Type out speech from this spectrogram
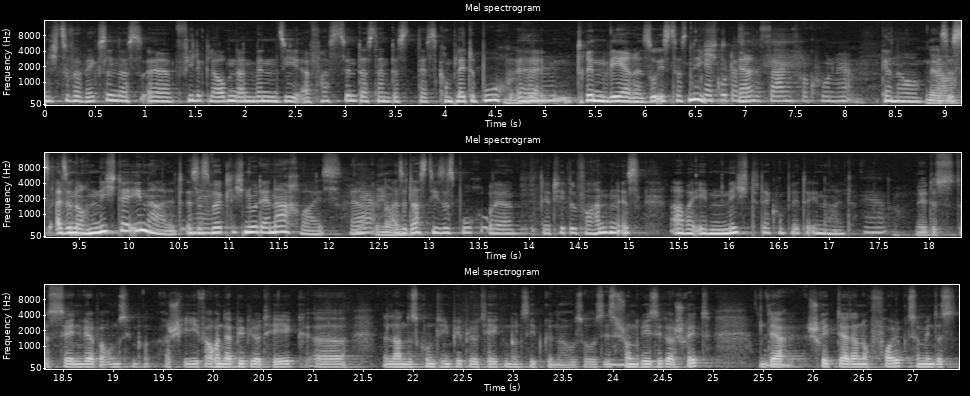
nicht zu verwechseln, dass äh, viele glauben dann, wenn sie erfasst sind, dass dann das, das komplette Buch äh, mhm. drin wäre. So ist das nicht. Ja, gut, dass ja? Sie das sagen, Frau Kuhn. Ja. Genau. Ja. Es ist also noch nicht der Inhalt, es nee. ist wirklich nur der Nachweis. Ja? Genau. Also, dass dieses Buch oder der Titel vorhanden ist, aber eben nicht der komplette Inhalt. Ja. Nee, das, das sehen wir bei uns im Archiv, auch in der Bibliothek, äh, der Landeskundlichen Bibliothek im Prinzip genauso. Es ist mhm. schon ein riesiger Schritt. Und der. Schritt, der dann noch folgt, zumindest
